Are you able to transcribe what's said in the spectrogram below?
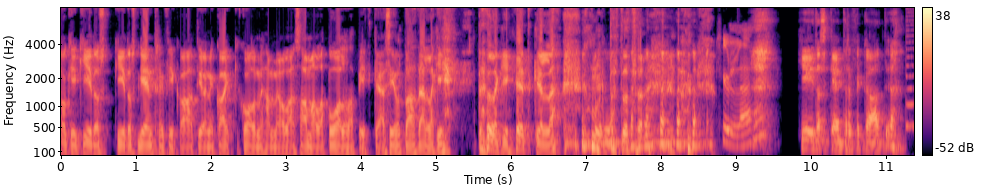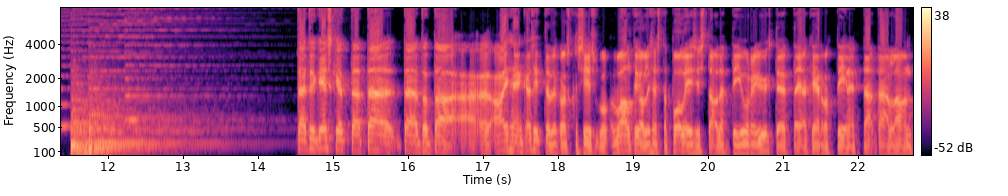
Toki kiitos, kiitos gentrifikaatio, niin kaikki kolmehan me ollaan samalla puolella pitkää siltaa tälläkin, tälläkin hetkellä. Kyllä. Mutta, tota... Kyllä. Kiitos gentrifikaatio täytyy keskeyttää tämä, tämä tota, aiheen käsittely, koska siis valtiollisesta poliisista otettiin juuri yhteyttä ja kerrottiin, että täällä on,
